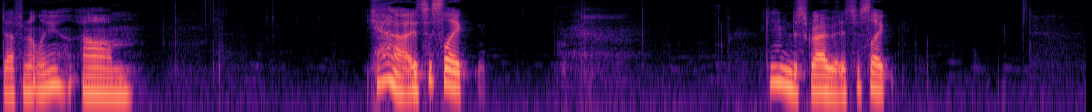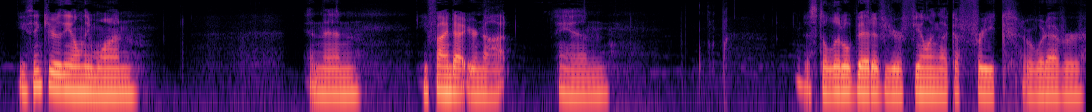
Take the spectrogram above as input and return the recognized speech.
definitely. Um, yeah, it's just like I can't even describe it. It's just like you think you're the only one, and then you find out you're not, and just a little bit of your feeling like a freak or whatever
